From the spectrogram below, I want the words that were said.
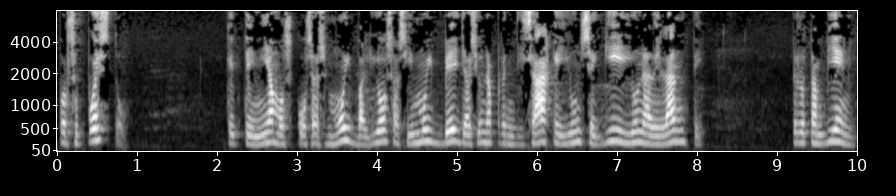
Por supuesto que teníamos cosas muy valiosas y muy bellas y un aprendizaje y un seguir y un adelante, pero también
